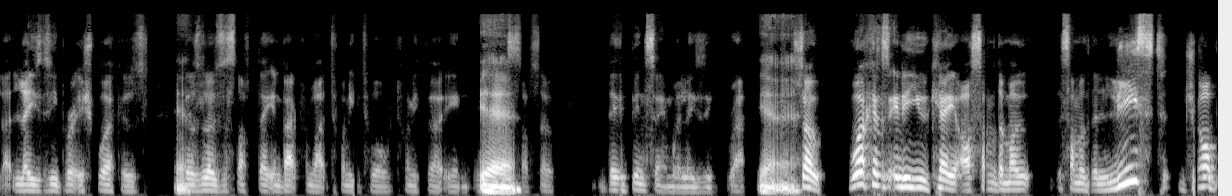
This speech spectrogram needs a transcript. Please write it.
like, lazy British workers. Yeah. There was loads of stuff dating back from like 2012, 2013. Yeah. Stuff. So they've been saying we're lazy, right? Yeah. So workers in the UK are some of the most some of the least job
